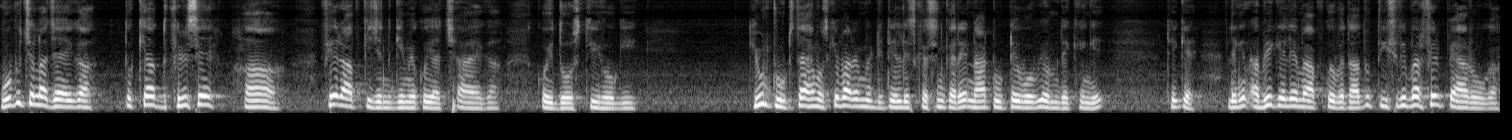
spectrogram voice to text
वो भी चला जाएगा तो क्या फिर से? हाँ फिर आपकी ज़िंदगी में कोई अच्छा आएगा, कोई दोस्ती होगी। क्यों टूटता है हम उसके बारे में डिटेल डिस्कशन करें, ना टूटे वो भी हम देखेंगे, ठीक है? लेकिन अभी के लिए मैं आपको बता दूँ, तीसरी बार फिर प्यार होगा।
